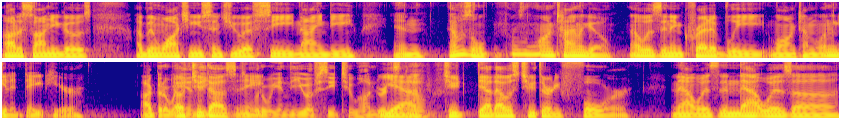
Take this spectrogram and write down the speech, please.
Adesanya goes, "I've been watching you since UFC 90," and that was a that was a long time ago. That was an incredibly long time. Let me get a date here. Oc- What are we oh, in the- 2008. what are we in the UFC 200s yeah, now? two, yeah, that was 234, and that was then that was uh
